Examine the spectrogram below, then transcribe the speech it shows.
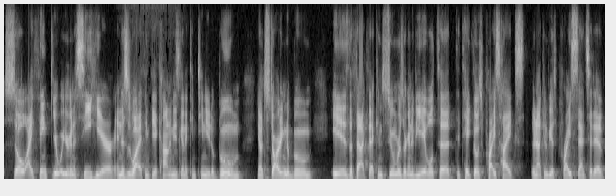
So I think you're, what you're going to see here, and this is why I think the economy is going to continue to boom. You know, it's starting to boom is the fact that consumers are going to be able to, to take those price hikes. They're not going to be as price sensitive.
